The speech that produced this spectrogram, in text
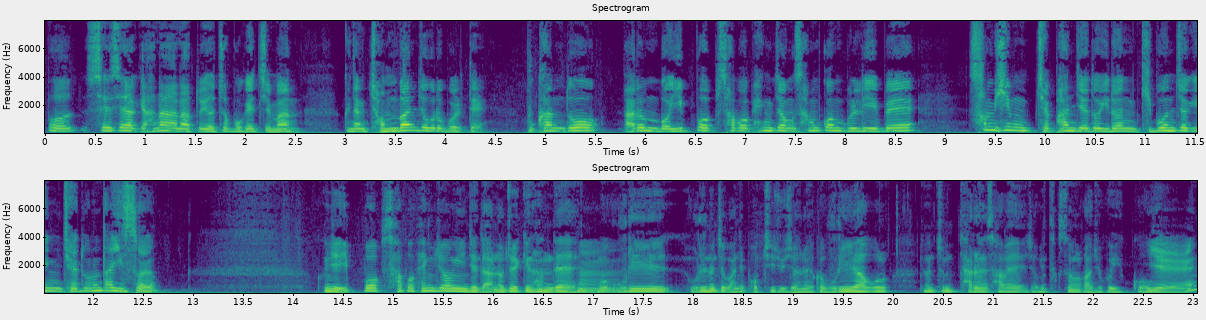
뭐 세세하게 하나하나 또 여쭤보겠지만 그냥 전반적으로 볼 때 북한도 나름 뭐 입법, 사법, 행정, 삼권 분립의 삼심 재판제도 이런 기본적인 제도는 다 있어요. 이제 입법, 사법, 행정이 이제 나눠져 있긴 한데 음. 뭐 우리 우리는 이제 완전 법치주의잖아요. 그러니까 우리하고는 좀 다른 사회적인 특성을 가지고 있고 예.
